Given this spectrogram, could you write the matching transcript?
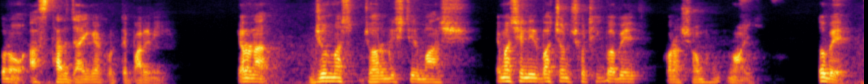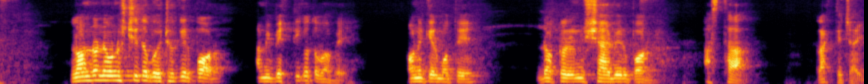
কোনো আস্থার জায়গা করতে পারেনি। কেননা, জুন মাস ঝড় বৃষ্টির মাস, এ মাসে নির্বাচন সঠিকভাবে করা সম্ভব নয়। তবে, লন্ডনে অনুষ্ঠিত বৈঠকের পর আমি ব্যক্তিগতভাবে অনেকের মতে ডক্টর ইউনুস সাহেবের উপর আস্থা রাখতে চাই।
